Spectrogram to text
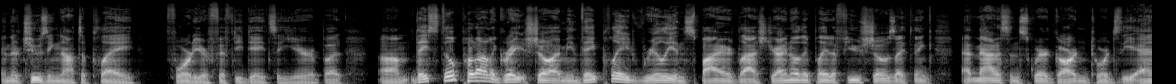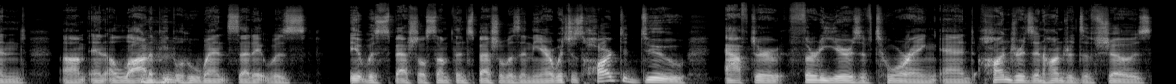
and they're choosing not to play forty or fifty dates a year, but. Um, they still put on a great show. I mean, they played really inspired last year. I know they played a few shows, I think, at Madison Square Garden towards the end, um, and a lot mm-hmm. of people who went said it was it was special. Something special was in the air, which is hard to do after 30 years of touring and hundreds and hundreds of shows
